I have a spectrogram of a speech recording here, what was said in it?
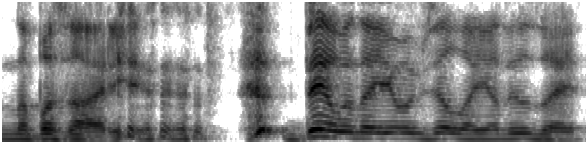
на базарі. Де вона його взяла, я не знаю.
